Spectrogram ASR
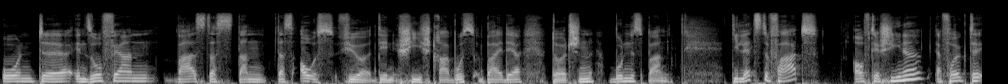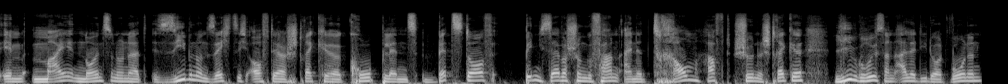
Und äh, insofern war es das dann das Aus für den Skistrabus bei der Deutschen Bundesbahn. Die letzte Fahrt auf der Schiene erfolgte im Mai 1967 auf der Strecke Koblenz-Betzdorf. Bin ich selber schon gefahren, eine traumhaft schöne Strecke. Liebe Grüße an alle, die dort wohnen.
